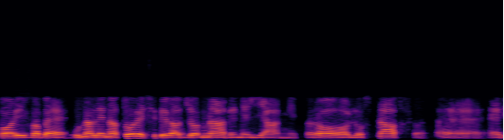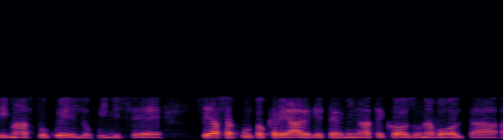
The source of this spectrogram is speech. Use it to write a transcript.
poi vabbè, un allenatore si deve aggiornare negli anni, però lo staff eh, è rimasto quello, quindi se, se ha saputo creare determinate cose una volta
